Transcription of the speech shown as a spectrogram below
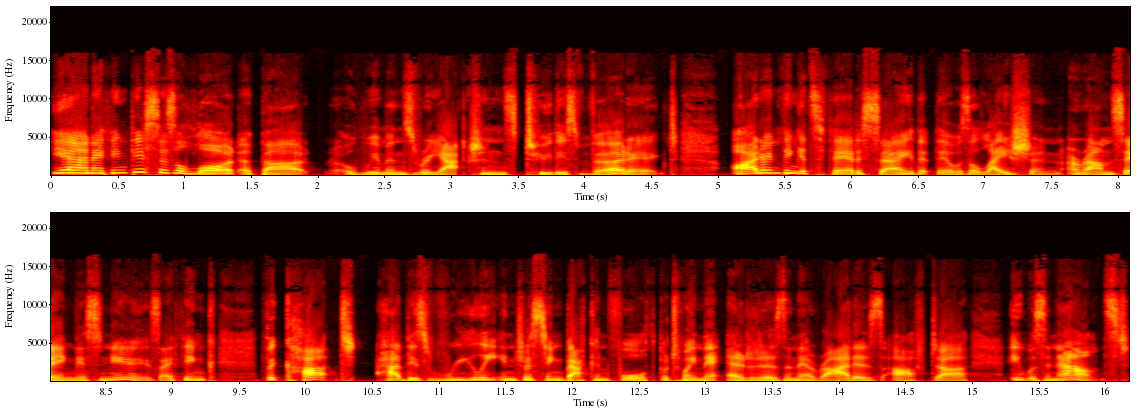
Yeah, and I think this says a lot about women's reactions to this verdict. I don't think it's fair to say that there was elation around seeing this news. I think the cut had this really interesting back and forth between their editors and their writers after it was announced.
